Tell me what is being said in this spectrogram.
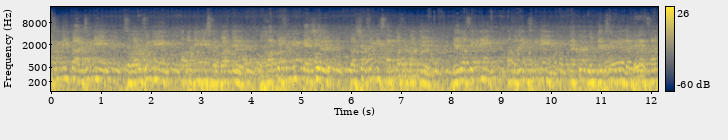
ਸਿੰਘ ਜੀ ਕਾਲ ਸਿੰਘ ਜੀ ਸਵਾਰ ਸਿੰਘ ਜੀ ਅਮਰਜੀਤ ਜੀ ਸਰਪੰਚ ਬਹਾਦਰ ਸਿੰਘ ਜੀ ਕੈਸ਼ੀਅਰ ਦਰਸ਼ਨ ਸਿੰਘ ਜੀ ਸਾਬਕਾ ਸਰਪੰਚ ਮੇਰਾ ਸਿੰਘ ਜੀ ਅਮਰੀਕ ਸਿੰਘ ਜੀ ਕੈਪਟਨ ਗੁਰਦੇਵ ਸਿੰਘ ਜੀ ਲੱਭੜਾ ਸਾਹਿਬ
